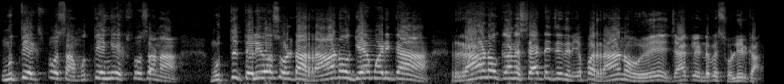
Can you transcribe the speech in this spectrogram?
முத்து எக்ஸ்போஸா முத்து எங்க எக்ஸ்போஸ் ஆனா? முத்து தெளிவா சொல்லிட்டான். ராணோ கேம் ஆடிட்டான். ராணோக்கான ஸ்ட்ராட்டஜி இது எப்ப ராணோ? ஜாக்லின் போய் சொல்லியிருக்கான்.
